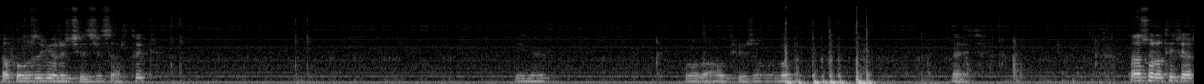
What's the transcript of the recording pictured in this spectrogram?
kafamıza göre çizeceğiz artık. Yine bunu da 600 alalım. Evet. Daha sonra tekrar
